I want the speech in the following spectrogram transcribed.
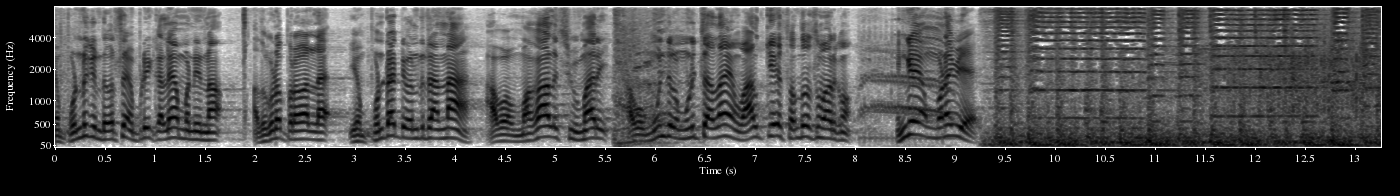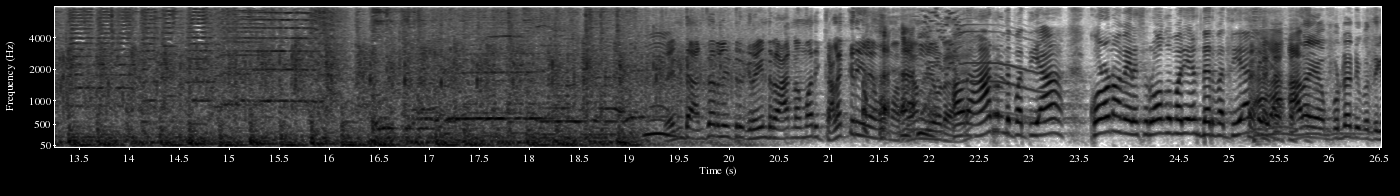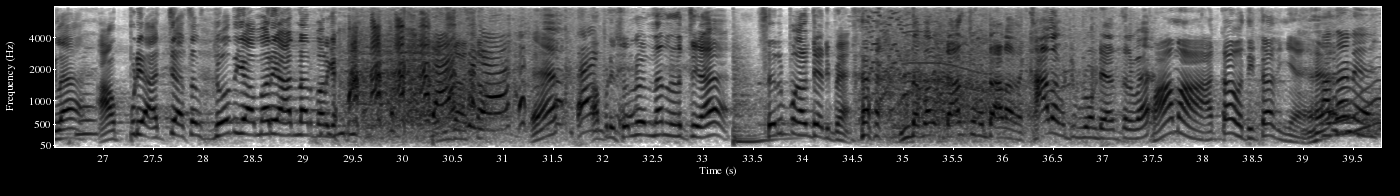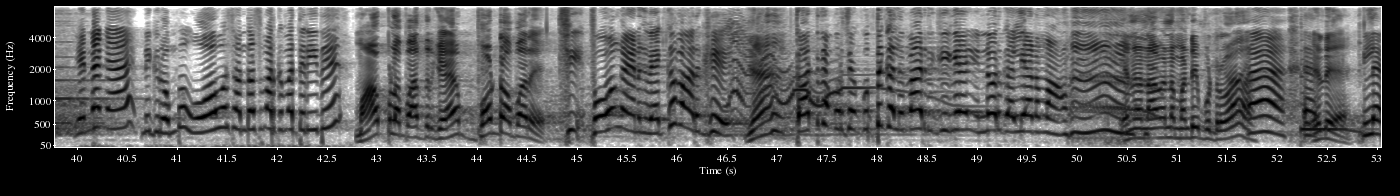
என் பொண்ணுக்கு இந்த வருஷம் எப்படியும் கல்யாணம் பண்ணினான் அது கூட பரவாயில்ல. என் பொண்டாட்டி வந்துட்டான்னா அவன் மகாலட்சுமி மாதிரி அவன் மூஞ்சில முழிச்சாதான் என் வாழ்க்கையே சந்தோஷமா இருக்கும். எங்க என் மனைவி ரெண்டு அஞ்சரை லிட்டர் கிரைண்டர் ஆடின மாதிரி கலக்குறீங்க மாமா ஃபேமிலியோட அவர் ஆடுறது பாத்தியா? கொரோனா வைரஸ் ரோகம் மாதிரியே இருந்தார் பாத்தியா? ஆனா என் பொண்டாட்டி பாத்தீங்களா? அப்படியே அச்சு அசல் ஜோதிகா மாதிரி ஆடினார் பாருங்க. அப்படி சொல்லுவேன்னு தான் நினைச்சியா செருப்பு கழட்டி அடிப்பேன். இந்த மாதிரி டான்ஸ் மட்டும் ஆடாத. காலை வெட்டி விடுவோம் எடுத்துருவேன் மாமா அக்காவை திட்டாதீங்க. அதானே. என்னங்க? இன்னைக்கு ரொம்ப ஓவர் சந்தோஷமா இருக்க மாதிரி தெரியுது. மாப்பிள்ளை பார்த்துருக்கேன். போட்டோ பாரு. சி போங்க எனக்கு வெக்கமா இருக்கு. ஏன்? கட்டின புருஷன் குத்துக்கல்லு மாதிரி இருக்கீங்க. இன்னொரு கல்யாணமா. என்ன நான் என்ன மண்டையை போட்டுருவா? இல்ல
